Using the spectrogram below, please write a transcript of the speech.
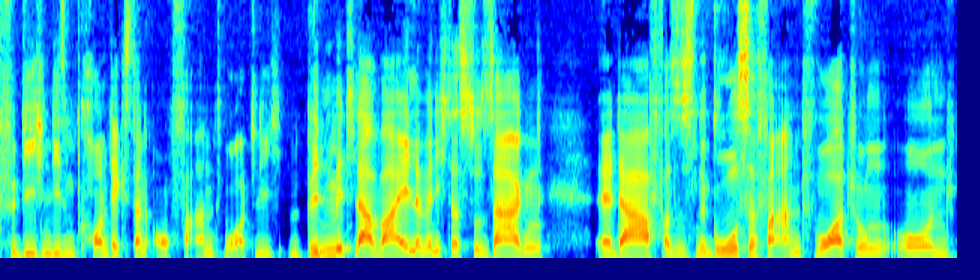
für die ich in diesem Kontext dann auch verantwortlich bin mittlerweile, wenn ich das so sagen äh, darf. Also es ist eine große Verantwortung und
